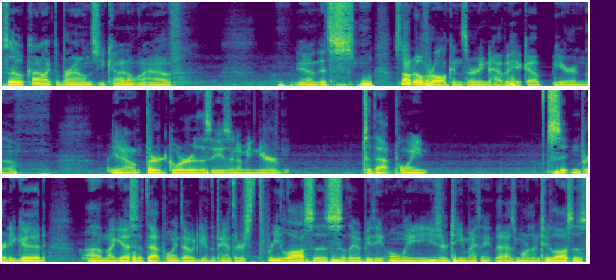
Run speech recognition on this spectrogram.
so kind of like the Browns, you kind of don't want to have. You know, it's it's not overall concerning to have a hiccup here in the you know third quarter of the season. I mean, you're to that point sitting pretty good. Um, I guess at that point, that would give the Panthers three losses, so they would be the only user team I think that has more than two losses.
